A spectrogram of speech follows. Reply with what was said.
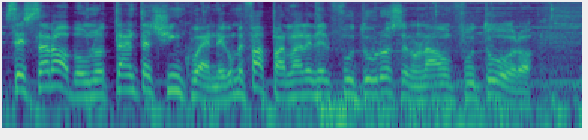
Stessa roba, un 85enne, come fa a parlare del futuro se non ha un futuro?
